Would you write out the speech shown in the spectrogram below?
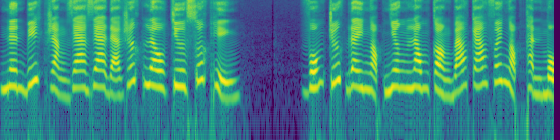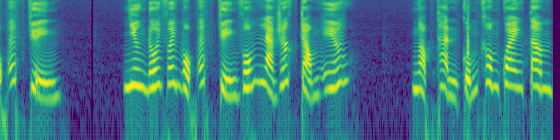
Nên biết rằng Gia Gia đã rất lâu chưa xuất hiện. Vốn trước đây Ngọc Nhân Long còn báo cáo với Ngọc Thành một ít chuyện. Nhưng đối với một ít chuyện vốn là rất trọng yếu, Ngọc Thành cũng không quan tâm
